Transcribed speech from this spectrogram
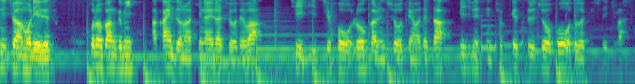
んにちは、森江です。この番組、赤インドの商いラジオでは、地域、地方、ローカルに焦点を当てたビジネスに直結する情報をお届けしていきます。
